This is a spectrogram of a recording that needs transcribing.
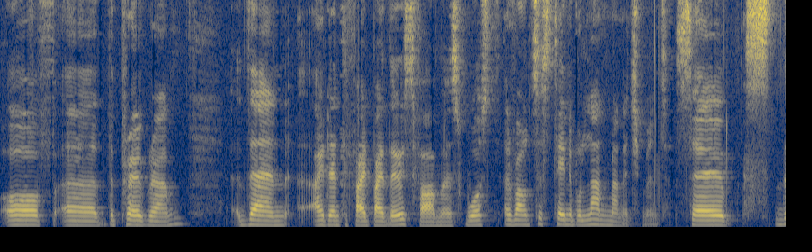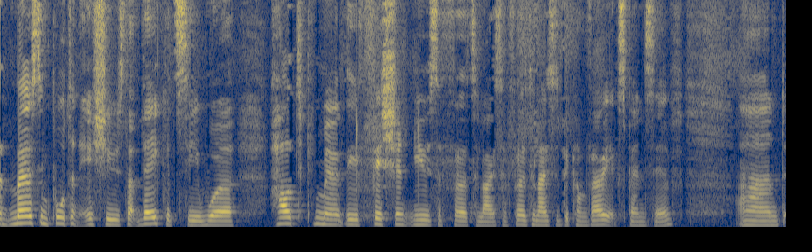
of uh, the program then identified by those farmers was around sustainable land management. So the most important issues that they could see were how to promote the efficient use of fertilizer. Fertilizers become very expensive and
